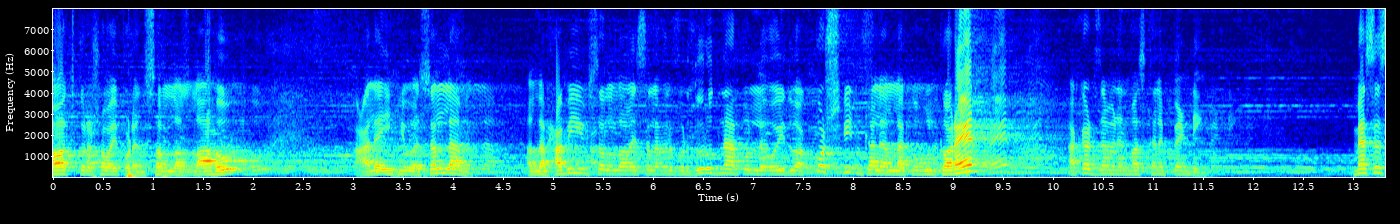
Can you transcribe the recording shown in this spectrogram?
আওয়াজ করে সবাই পড়েন, সাল্লাল্লাহু আলাইহি ওয়াসাল্লাম। আল্লাহর হাবিব আলাইহি সাল্লামের উপর দুরূদ না পড়লে ওই দোয়া কঠিন খালে আল্লাহ কবুল করেন। আকাশ জামিনের মাঝখানে পেন্ডিং মেসেজ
